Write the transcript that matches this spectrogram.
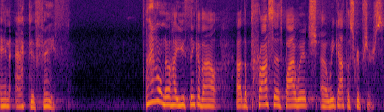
and active faith. I don't know how you think about uh, the process by which uh, we got the scriptures.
